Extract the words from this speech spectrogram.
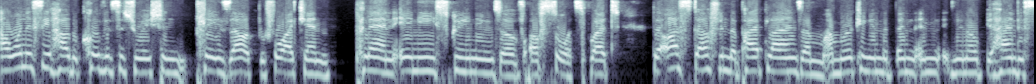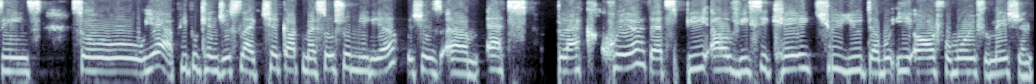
I want to see how the COVID situation plays out before I can plan any screenings of, of sorts. But there are stuff in the pipelines. I'm I'm working in the in, in you know behind the scenes. So yeah, people can just like check out my social media, which is um, at Black Queer. That's B L V C K Q U E E R for more information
